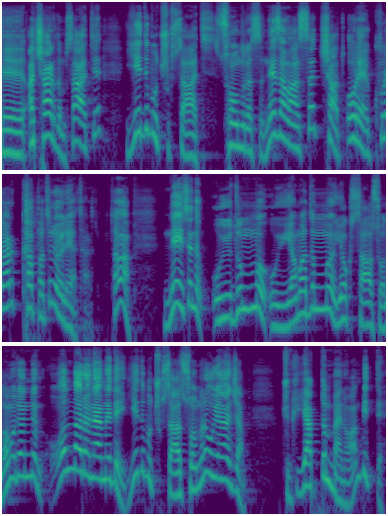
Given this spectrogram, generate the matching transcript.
e, açardım saati. 7,5 saat sonrası ne zamansa çat oraya kurar kapatır öyle yatardım. Tamam. Neyse ne uyudum mu uyuyamadım mı yok sağa sola mı döndüm onlar önemli değil. 7,5 saat sonra uyanacağım. Çünkü yattım ben o an bitti.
